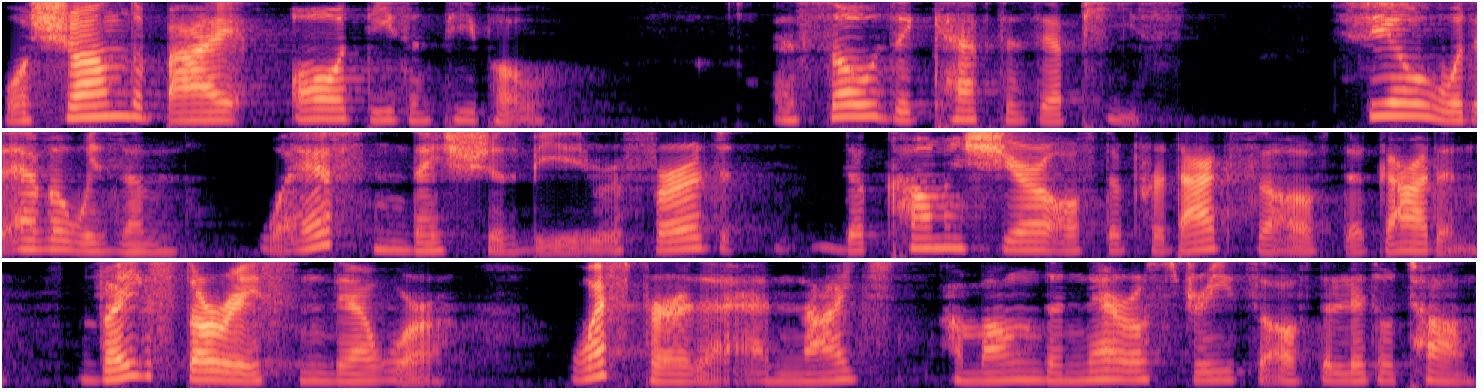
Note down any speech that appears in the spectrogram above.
were shunned by all decent people. And so they kept their peace. Fear was ever with them, what if they should be referred the common share of the products of the garden. Vague stories there were whispered at night among the narrow streets of the little town.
